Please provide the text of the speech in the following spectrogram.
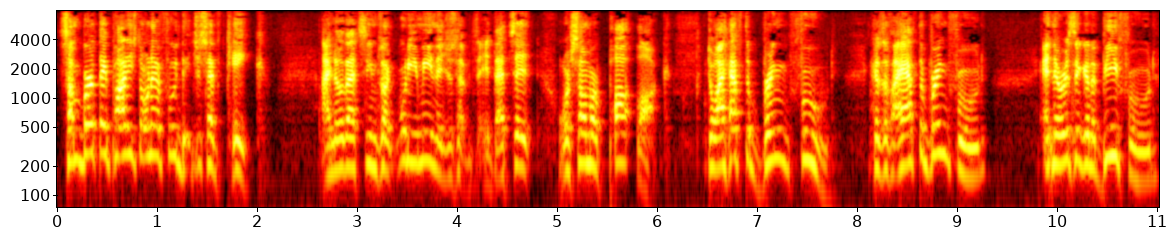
Some birthday parties don't have food, they just have cake. I know that seems like, what do you mean they just have, that's it? Or some are potluck. Do I have to bring food? Because if I have to bring food and there isn't going to be food,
